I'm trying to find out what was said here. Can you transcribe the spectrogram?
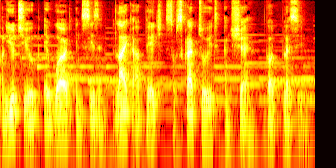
on YouTube, a word in season. Like our page, subscribe to it, and share. God bless you.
